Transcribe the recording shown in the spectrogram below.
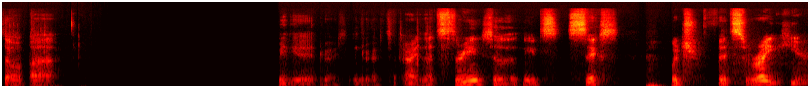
So, uh, media, indirect, indirect. All right, that's three. So that needs six, which fits right here.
